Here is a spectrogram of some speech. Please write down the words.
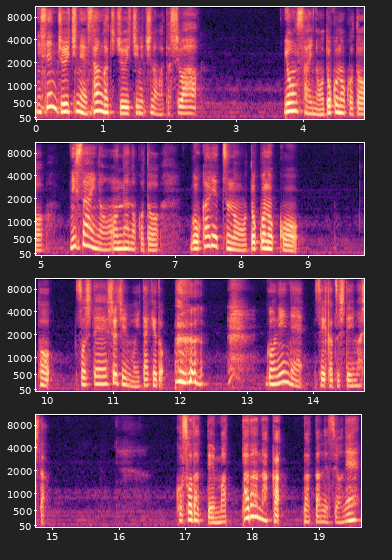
2011年3月11日の私は4歳の男の子と2歳の女の子と5ヶ月の男の子と、そして主人もいたけど 5人で生活していました。子育て真っ只中だったんですよね。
